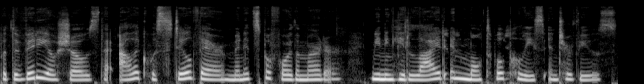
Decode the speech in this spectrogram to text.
But the video shows that Alec was still there minutes before the murder, meaning he'd lied in multiple police interviews.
